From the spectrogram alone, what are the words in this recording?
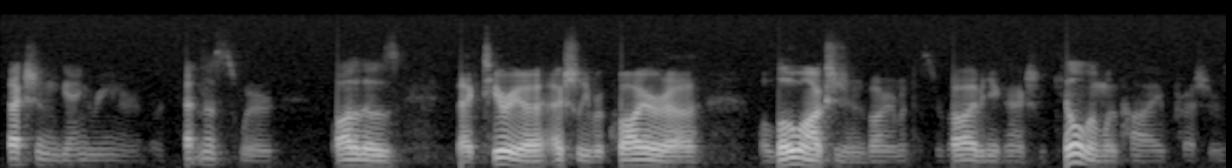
infection, gangrene, or, or tetanus, where a lot of those bacteria actually require a, a low oxygen environment to survive, and you can actually kill them with high pressures.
